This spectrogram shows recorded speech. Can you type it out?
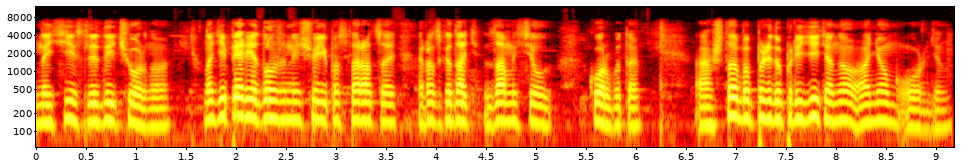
найти следы черного. Но теперь я должен еще и постараться разгадать замысел Корбута, чтобы предупредить оно, о нем орден.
